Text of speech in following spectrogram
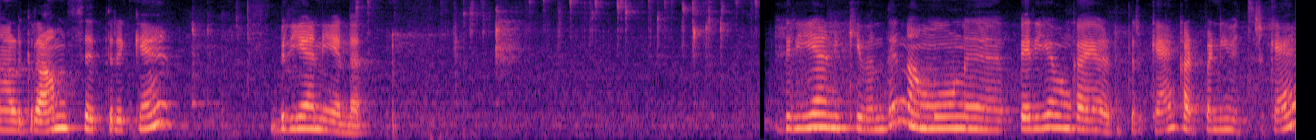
நாலு கிராம் சேர்த்துருக்கேன். பிரியாணி இலை. பிரியாணிக்கு வந்து நான் மூணு பெரிய வெங்காயம் எடுத்திருக்கேன். கட் பண்ணி வச்சுருக்கேன்.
